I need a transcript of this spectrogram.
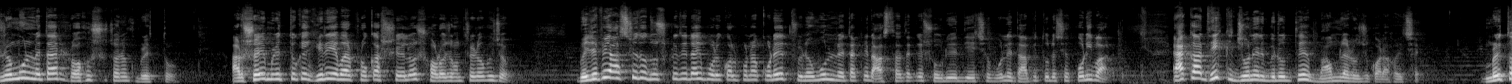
তৃণমূল নেতার রহস্যজনক মৃত্যু। আর সেই মৃত্যুকে ঘিরে এবার প্রকাশ্যে এলো ষড়যন্ত্রের অভিযোগ। বিজেপি আশ্রিত দুষ্কৃতীরাই পরিকল্পনা করে তৃণমূল নেতাকে রাস্তা থেকে সরিয়ে দিয়েছে বলে দাবি তুলেছে পরিবার। একাধিক জনের বিরুদ্ধে মামলা রুজু করা হয়েছে। মৃত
